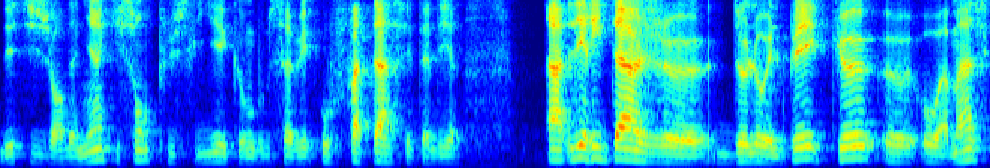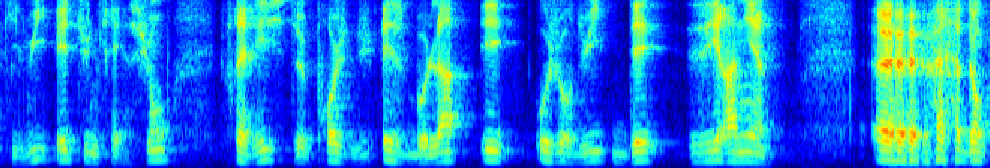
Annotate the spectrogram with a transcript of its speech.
des Cisjordaniens qui sont plus liés, comme vous le savez, au Fatah, c'est-à-dire à l'héritage euh, de l'OLP, que euh, au Hamas, qui lui est une création frériste proche du Hezbollah et aujourd'hui des Iraniens. voilà, donc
